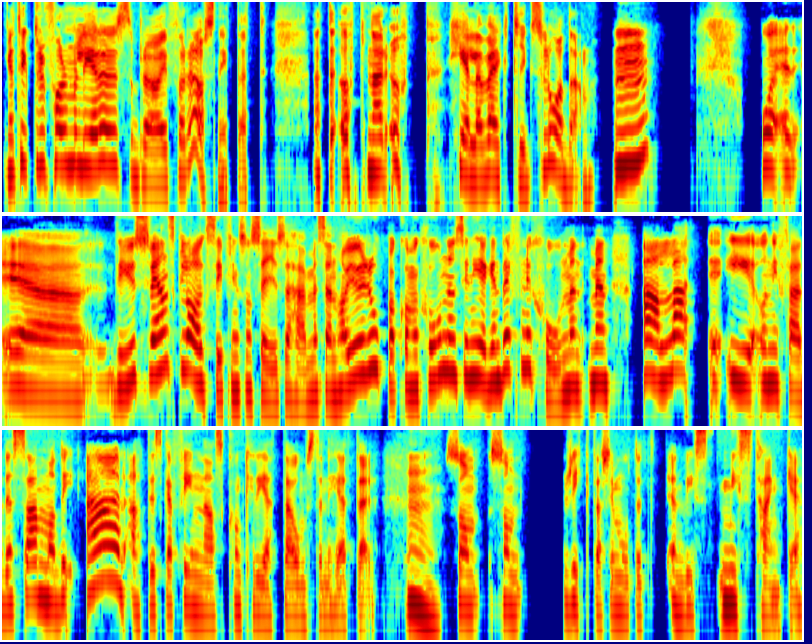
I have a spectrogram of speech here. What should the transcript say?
Jag tyckte du formulerade det så bra i förra avsnittet. Att det öppnar upp hela verktygslådan. Mm. Och, eh, det är ju svensk lagstiftning som säger så här, men sen har ju Europakonventionen sin egen definition, men, men alla är ungefär densamma, och det är att det ska finnas konkreta omständigheter mm. som, som riktar sig mot ett, en viss misstanke.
